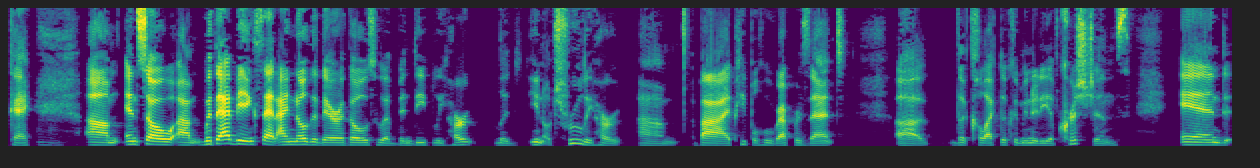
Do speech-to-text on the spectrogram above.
Okay. Mm-hmm. Um, and so, um, with that being said, I know that there are those who have been deeply hurt, you know, truly hurt um, by people who represent uh, the collective community of Christians. And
